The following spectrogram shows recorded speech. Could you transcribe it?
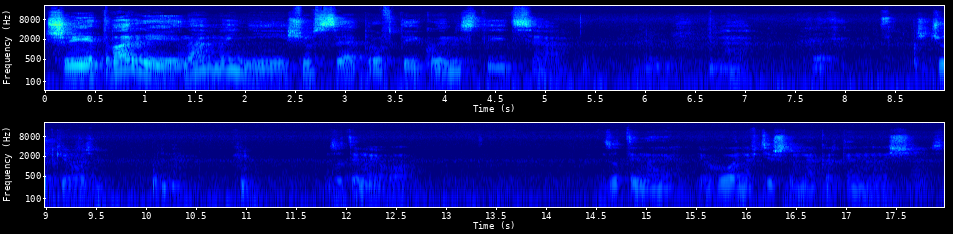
Чи тварина мені, що все провтикує міститься? Чи чіткий розум? Хм. За тими його. За тими його невтішними картинами нещастя.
